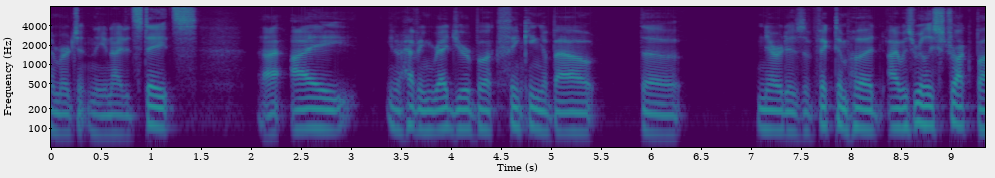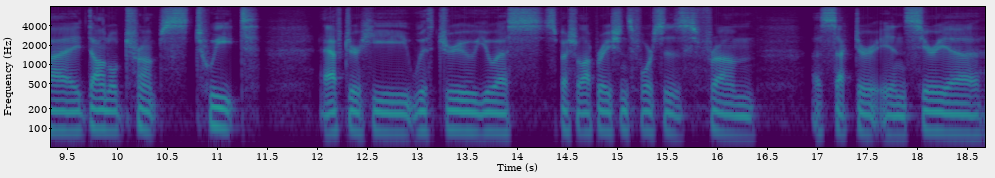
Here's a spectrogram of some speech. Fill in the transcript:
emergent in the United States. Uh, I, you know, having read your book, thinking about the narratives of victimhood, I was really struck by Donald Trump's tweet after he withdrew U.S. Special Operations Forces from a sector in Syria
